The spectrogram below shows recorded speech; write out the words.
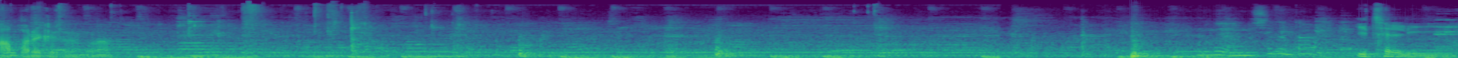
아 바로 이렇게 주는구나. 우리 음식은 다 이첼리.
